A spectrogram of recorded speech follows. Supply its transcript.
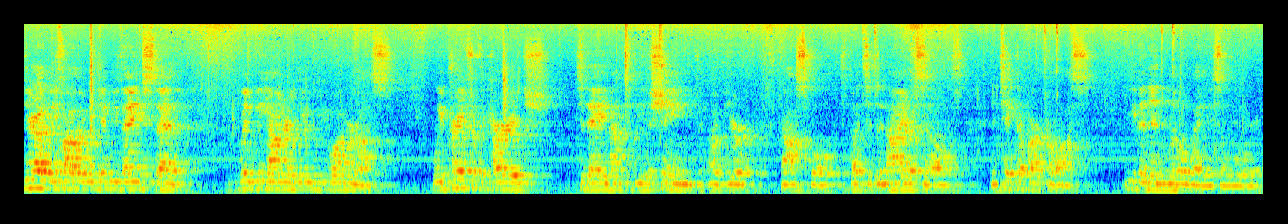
Dear Heavenly Father, we give you thanks that when we honor you, you honor us. We pray for the courage today not to be ashamed of your gospel, but to deny ourselves and take up our cross, even in little ways, O Lord.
